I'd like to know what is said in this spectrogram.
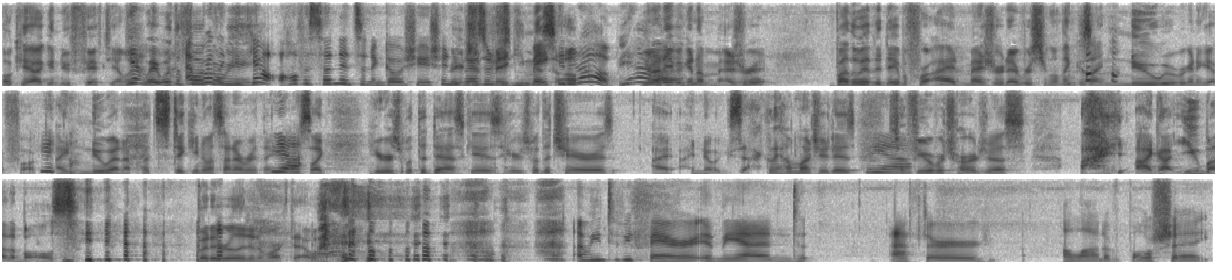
okay, I can do fifty. I'm yeah, like, wait, what the and fuck are like, we? Yeah, all of a sudden it's a negotiation. Are you you guys just are just making, making this it up. Yeah, You're not even gonna measure it. By the way, the day before I had measured every single thing because I knew we were gonna get fucked. I knew it. I put sticky notes on everything. And I was like, here's what the desk is. Here's what the chair is. I, I know exactly how much it is. Yeah. So if you overcharge us, I I got you by the balls. but it really didn't work that way. I mean, to be fair, in the end, after a lot of bullshit,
